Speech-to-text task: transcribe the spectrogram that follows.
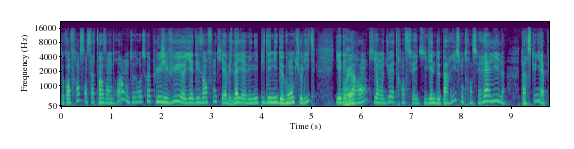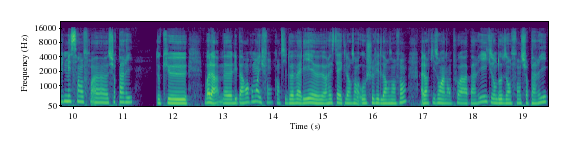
Donc en France, dans certains endroits, on te reçoit plus. J'ai vu, euh, il y a des enfants qui avaient. Là, il y avait une épidémie de bronchiolite. Il y a des Ouais. parents qui ont dû être transférés, qui viennent de Paris, sont transférés à Lille parce qu'il n'y a plus de médecins en euh, sur Paris. Donc euh, voilà, les parents, comment ils font quand ils doivent aller rester avec leurs en- au chevet de leurs enfants, alors qu'ils ont un emploi à Paris, qu'ils ont d'autres enfants sur Paris?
